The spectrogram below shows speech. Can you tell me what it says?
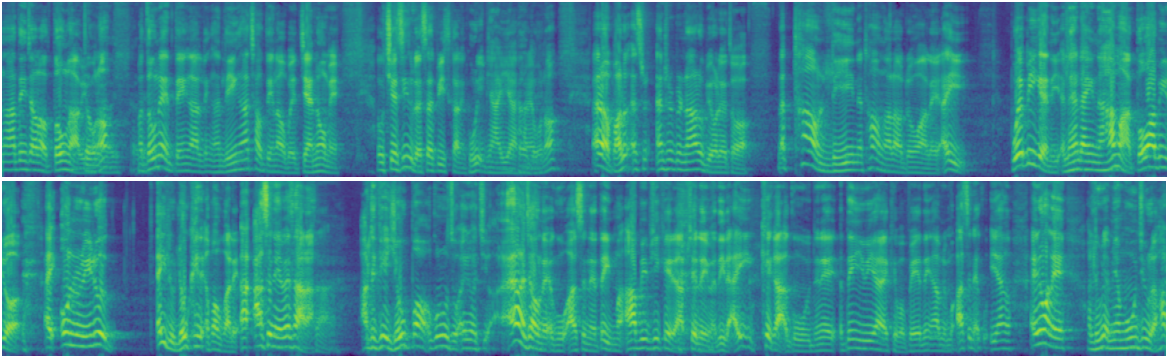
15သင်းကြောင့်တော့သုံးလာပြီပေါ့နော်မသုံးတဲ့အသင်းက4 5 6သင်းလောက်ပဲကြံတော့မယ်ဟို Chelsea ဆိုလည်း set piece ကလည်းဂိုးတွေအများကြီးရထားတယ်ပေါ့နော် အဲ့တော့ဘာလို့ entrepreneur လို့ပြောလဲဆိုတော့2004 2005လောက်တုန်းကလည်းအဲ့ပွဲပြီးကန်ဒီအလန်တိုင်းနားမှာသွားပြီးတော့အဲ့ honorary တို့အဲ့လိုလုတ်ခဲ့တဲ့အပေါက်ကလေအာဆင်နယ်ပဲစားတာအာတကယ်ရုပ်ပေါက်အကိုတို့ဆိုအဲ့တော့ကြည့်အဲ့ဒါကြောင့်လည်းအကိုအာဆင်နယ်တိတ်မအားပေးဖြစ်ခဲ့တာဖြစ်လိမ့်မယ်သိလားအဲ့ခက်ကအကိုနည်းနည်းအသိရွေးရတဲ့ခက်ပေါ့ဘယ်အသိအားမလဲအာဆင်နယ်အကိုအရင်ကအဲ့တော့လည်းလူတွေမျက်မုန်းကျူတာဟာ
